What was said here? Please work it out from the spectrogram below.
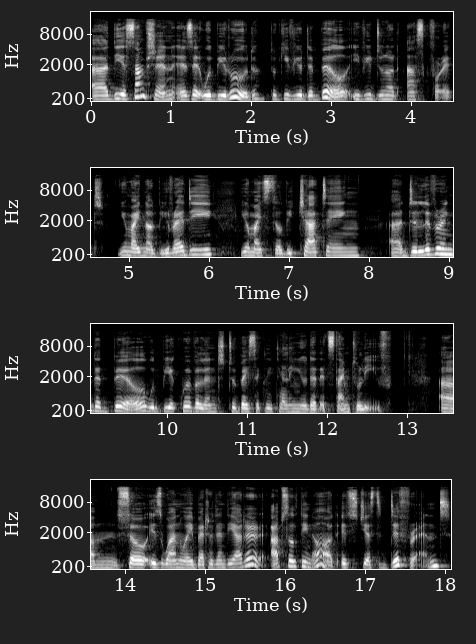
uh, the assumption is it would be rude to give you the bill if you do not ask for it. You might not be ready, you might still be chatting uh, delivering that bill would be equivalent to basically telling you that it's time to leave. Um, so, is one way better than the other? Absolutely not. It's just different.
